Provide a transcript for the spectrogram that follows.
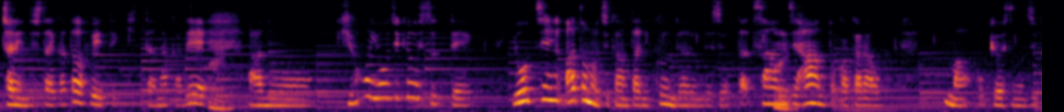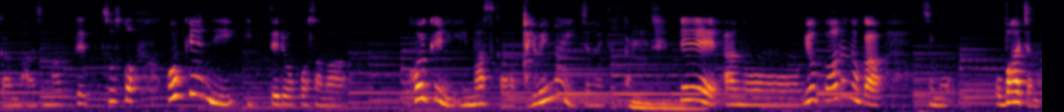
チャレンジしたい方は増えてきた中で、はい、あの基本幼児教室って幼稚園後の時間帯に組んであるんですよ。3時半とかから、はい、まあ、教室の時間が始まってそうすると保育園に行ってるお子様保育園にいますから通えないじゃないですか。うん、であのよくあるのがそのおばあちゃま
